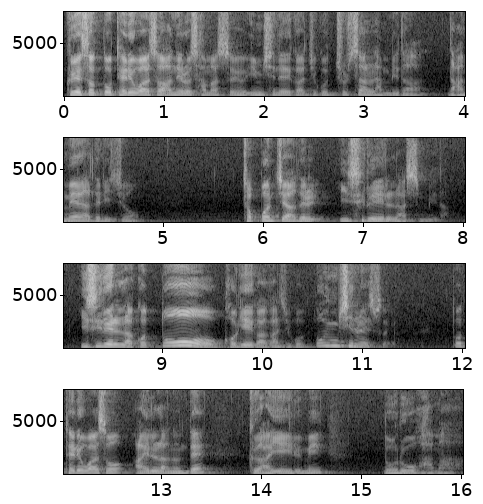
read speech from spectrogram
그래서 또 데려와서 아내로 삼았어요. 임신해 가지고 출산을 합니다. 남의 아들이죠. 첫 번째 아들 이스라엘을 낳습니다. 이스라엘을 낳고 또 거기에 가 가지고 또 임신을 했어요. 또 데려와서 아이를 낳는데 그 아이의 이름이 노루하마.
